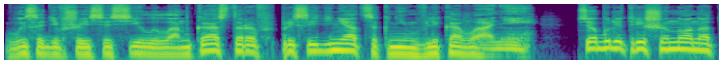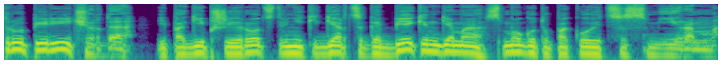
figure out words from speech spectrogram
Высадившиеся силы ланкастеров присоединятся к ним в ликовании. Все будет решено на трупе Ричарда, и погибшие родственники герцога Бекингема смогут упокоиться с миром.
